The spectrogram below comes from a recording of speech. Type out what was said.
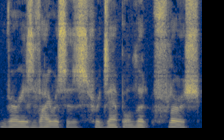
various viruses, for example, that flourish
